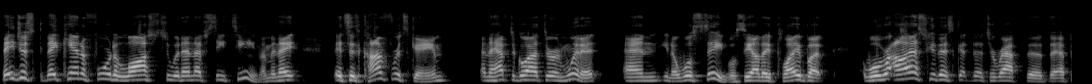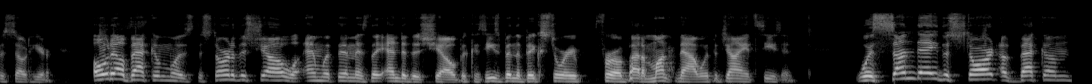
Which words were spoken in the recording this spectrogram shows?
They just they can't afford a loss to an NFC team. I mean, they it's a conference game and they have to go out there and win it. And you know, we'll see. We'll see how they play. But well, I'll ask you this to wrap the, the episode here. Odell Beckham was the start of the show. We'll end with him as the end of the show because he's been the big story for about a month now with the Giants season. Was Sunday the start of Beckham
